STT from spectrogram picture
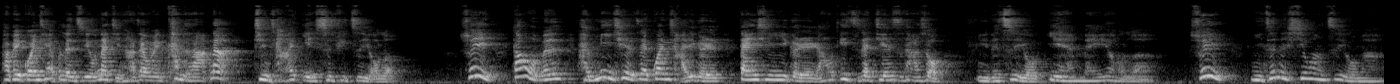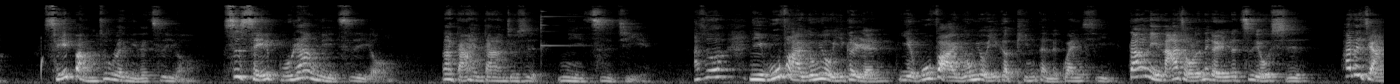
他被关起来不能自由，那警察在外面看着他，那警察也失去自由了。所以，当我们很密切的在观察一个人，担心一个人，然后一直在监视他的时候，你的自由也没有了。所以，你真的希望自由吗？谁绑住了你的自由？是谁不让你自由？那答案当然就是你自己。他说，你无法拥有一个人，也无法拥有一个平等的关系。当你拿走了那个人的自由时，他在讲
